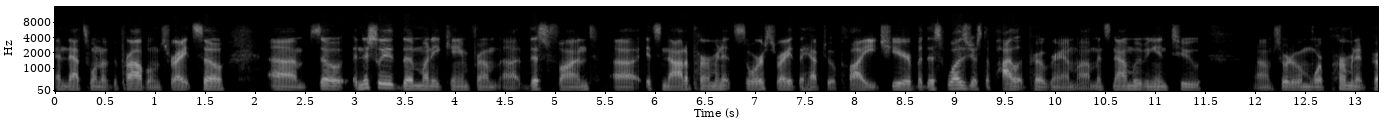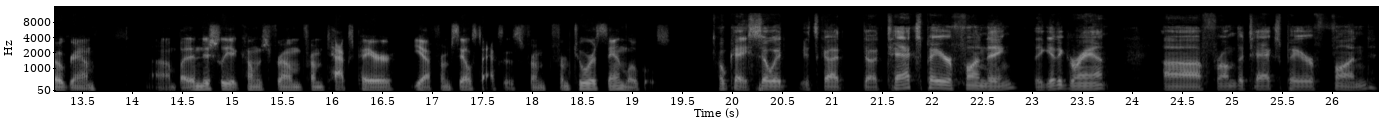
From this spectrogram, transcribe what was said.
and that's one of the problems, right? So, um, so initially the money came from uh, this fund. Uh, it's not a permanent source, right? They have to apply each year, but this was just a pilot program. Um, it's now moving into um, sort of a more permanent program. Um, but initially, it comes from from taxpayer, yeah, from sales taxes, from from tourists and locals. Okay, so it it's got uh, taxpayer funding. They get a grant uh, from the taxpayer fund.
